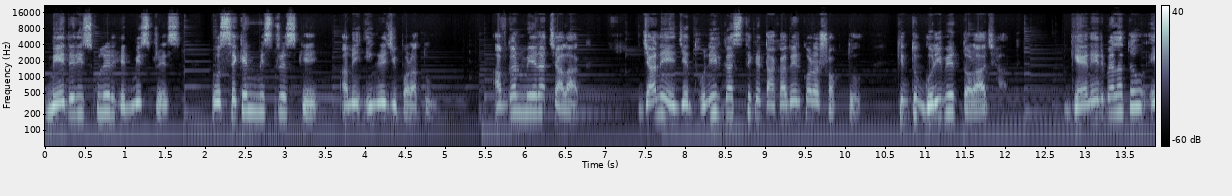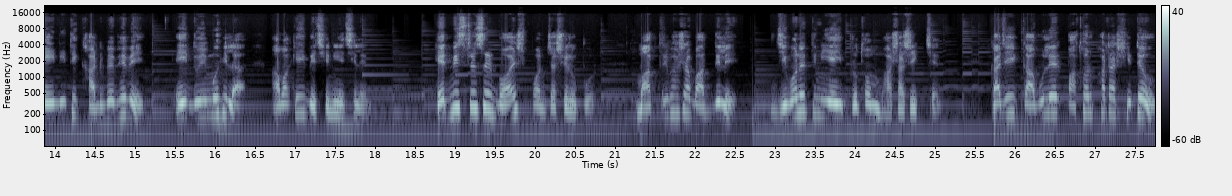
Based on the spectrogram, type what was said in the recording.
মেয়েদের স্কুলের হেডমিস্ট্রেস ও সেকেন্ড মিস্ট্রেসকে আমি ইংরেজি পড়াতুম। আফগান মেয়েরা চালাক, জানে যে ধনির কাছ থেকে টাকা বের করা শক্ত, কিন্তু গরিবের দরাজ হাত। জ্ঞানের বেলাতেও এই নীতি খাটবে ভেবে এই দুই মহিলা আমাকেই বেছে নিয়েছিলেন। হেডমিস্ট্রেসের বয়স পঞ্চাশের উপর। মাতৃভাষা বাদ দিলে জীবনে তিনি এই প্রথম ভাষা শিখছেন। কাজেই কাবুলের পাথর ফাটা শীতেও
